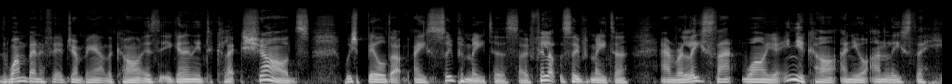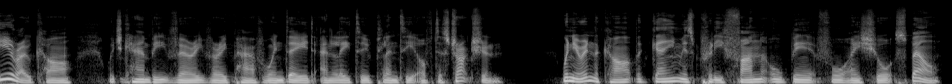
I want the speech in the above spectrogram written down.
The one benefit of jumping out of the car is that you're going to need to collect shards, which build up a super meter. So fill up the super meter and release that while you're in your car, and you'll unleash the hero car, which can be very, very powerful indeed and lead to plenty of destruction. When you're in the car, the game is pretty fun, albeit for a short spell.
